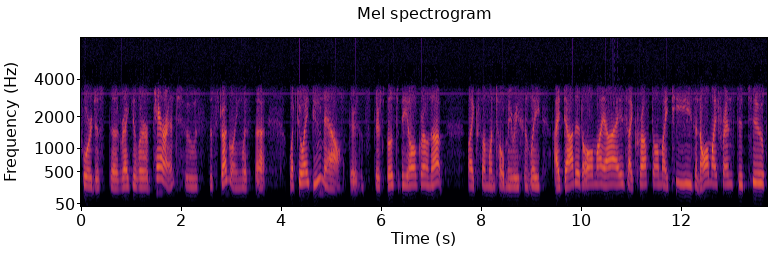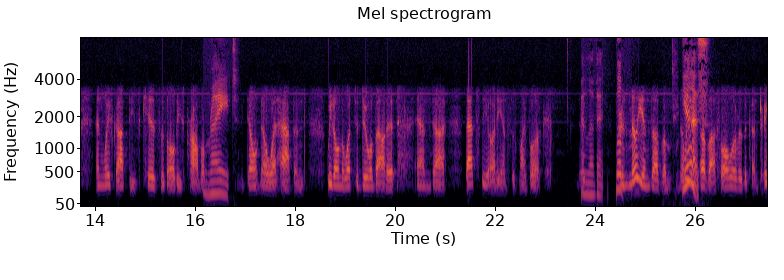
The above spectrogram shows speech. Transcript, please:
for just the regular parent who's struggling with uh, what do I do now? They're they're supposed to be all grown up. Like someone told me recently, I dotted all my I's, I crossed all my T's, and all my friends did too. And we've got these kids with all these problems. Right. We don't know what happened we don't know what to do about it, and uh, that's the audience of my book. There's, I love it. Well, there's millions of them, yes. of us all over the country,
